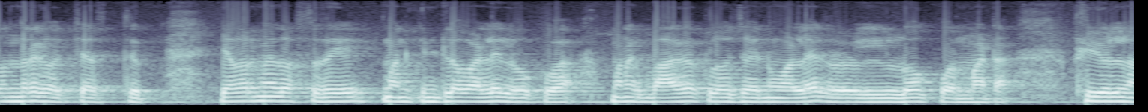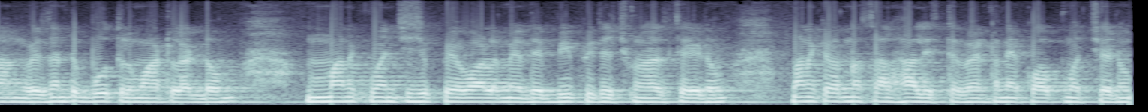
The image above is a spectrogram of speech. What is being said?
తొందరగా వచ్చేస్తుంది. ఎవరి మీద వస్తుంది? మనకి ఇంట్లో వాళ్ళే లోకువ. మనకు బాగా క్లోజ్ అయిన వాళ్ళే లోకు అనమాట ఫ్యూయల్ లాంగ్వేజ్ అంటే బూతులు మాట్లాడడం మనకు మంచి చెప్పే వాళ్ళ మీద బీపీ తెచ్చుకున్నారు చేయడం మనకి ఎవరైనా సలహాలు ఇస్తే వెంటనే కోపం వచ్చేయడం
